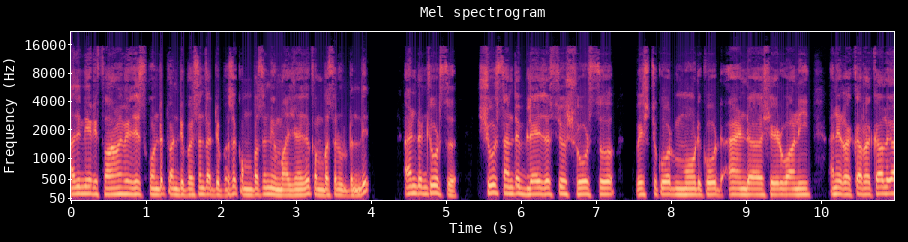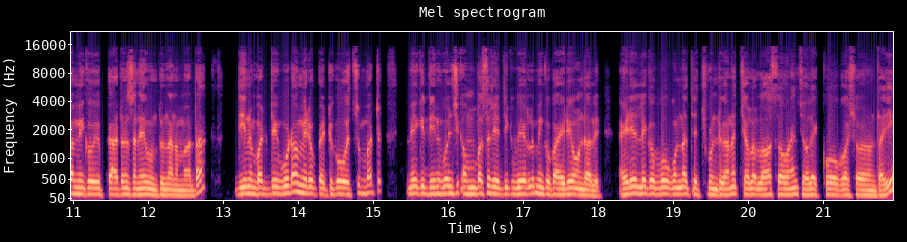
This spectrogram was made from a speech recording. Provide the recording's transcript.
అది మీరు ఫార్మల్ వేర్ చేసుకుంటే twenty percent thirty percent compulsory మీ మార్జిన్ అనేది కంపల్సరీ ఉంటుంది. అండ్ షూట్స్ షూట్స్ అంటే బ్లేజర్స్ షూట్స్ వెస్ట్ కోట్ మోడ్ కోట్ అండ్ షేర్వాణి అనే రకరకాలుగా మీకు ప్యాటర్న్స్ అనేవి ఉంటుంది అనమాట దీన్ని బట్టి కూడా మీరు పెట్టుకోవచ్చు. బట్ మీకు దీని గురించి కంపల్సరీ ఎతిక్ వేర్లో మీకు ఒక ఐడియా ఉండాలి. ఐడియా లేకపోకుండా తెచ్చుకుంటే కానీ చాలా లాస్ అవ్వడానికి చాలా ఎక్కువ అవకాశాలు ఉంటాయి.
